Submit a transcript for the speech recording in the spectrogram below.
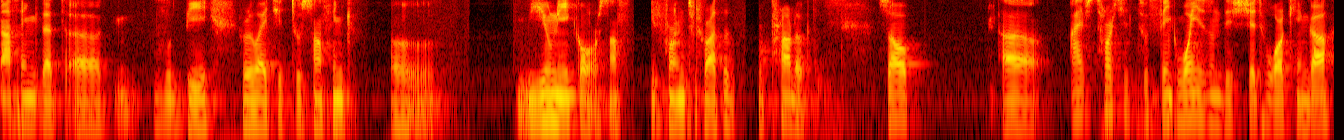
nothing that would be related to something unique or something different product. So uh, I've started to think, why isn't this shit working? Uh,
